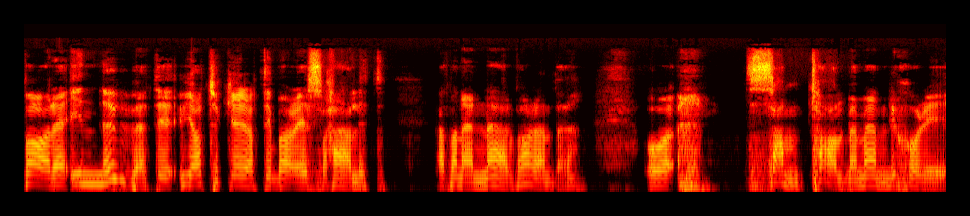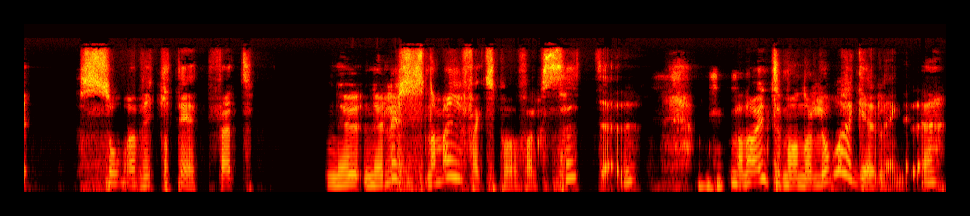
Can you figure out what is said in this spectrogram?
Vara i nuet. Det, jag tycker att det bara är så härligt att man är närvarande. Och samtal med människor är så viktigt. För att nu, nu lyssnar man ju faktiskt på vad folk säger. Man har ju inte monologer längre.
